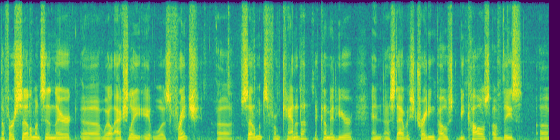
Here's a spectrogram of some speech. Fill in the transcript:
the first settlements in there, uh, well, actually, it was French uh, settlements from Canada that come in here and established trading posts because of these uh,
